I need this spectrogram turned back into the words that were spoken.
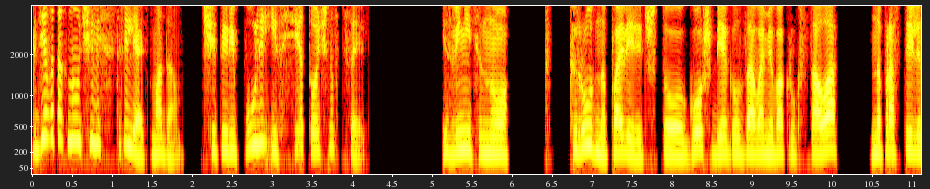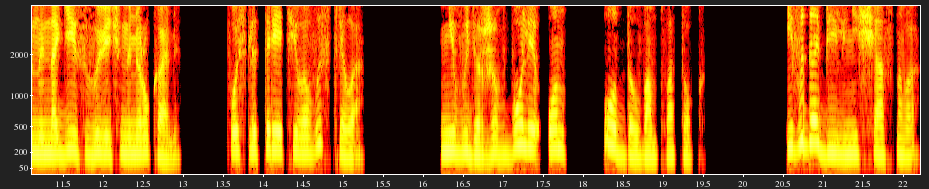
«Где вы так научились стрелять, мадам? Четыре пули и все точно в цель». «Извините, но трудно поверить, что Гош бегал за вами вокруг стола на простреленной ноге и с изувеченными руками». После третьего выстрела, не выдержав боли, он отдал вам платок. И вы добили несчастного,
